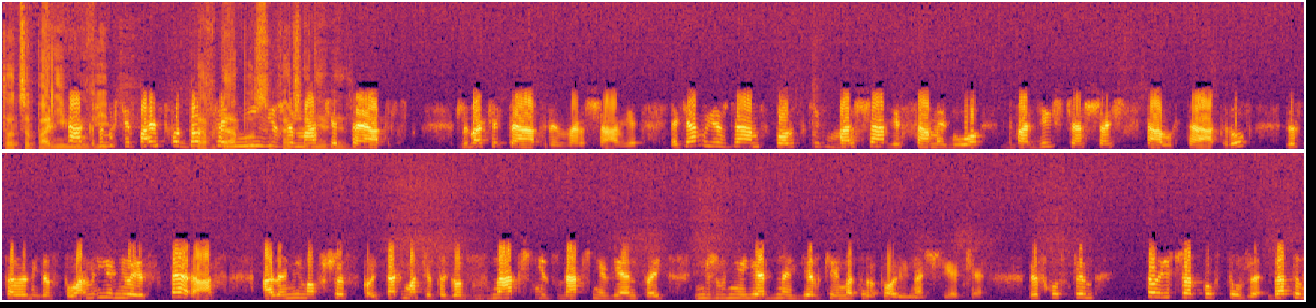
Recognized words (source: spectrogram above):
to, co pani tak, mówi. Tak, żebyście państwo docenili, że macie teatr, że macie teatry w Warszawie. Jak ja wyjeżdżałam z Polski, w Warszawie samej było 26 stałych teatrów ze stałymi zespołami. I nie jest teraz, ale mimo wszystko i tak macie tego znacznie, znacznie więcej niż w niejednej wielkiej metropolii na świecie. W związku z tym, to jeszcze raz powtórzę, za tym,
